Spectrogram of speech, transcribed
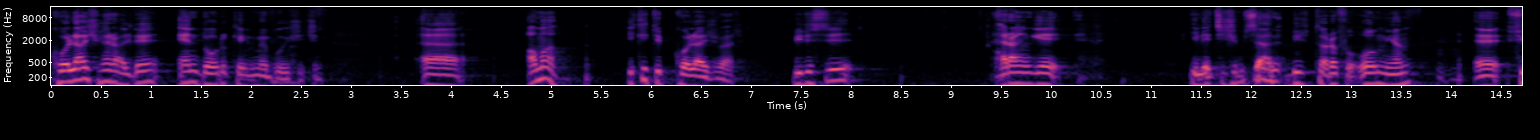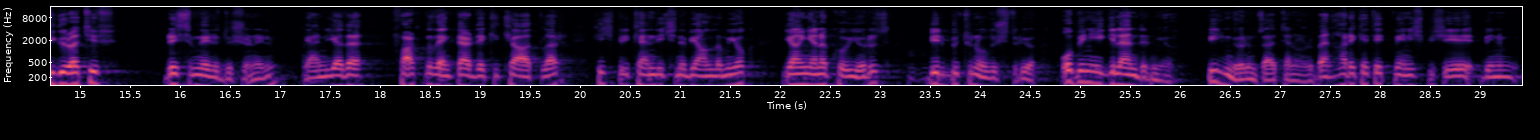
kolaj herhalde en doğru kelime bu iş için. Ee, ama iki tip kolaj var. Birisi herhangi iletişimsel bir tarafı olmayan e, figüratif resimleri düşünelim. Yani ya da farklı renklerdeki kağıtlar hiçbir kendi içinde bir anlamı yok. Yan yana koyuyoruz. Bir bütün oluşturuyor. O beni ilgilendirmiyor. Bilmiyorum zaten onu. Ben hareket etmeyen hiçbir şeye benim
